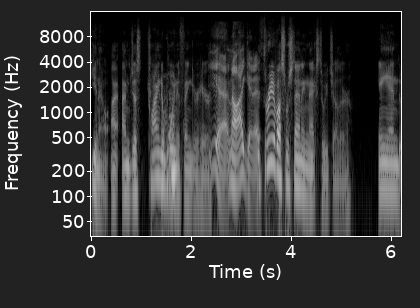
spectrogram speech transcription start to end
you know I, i'm just trying to Mhm. point a finger here Yeah, no, I get it. the it. three of us were standing next to each other and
